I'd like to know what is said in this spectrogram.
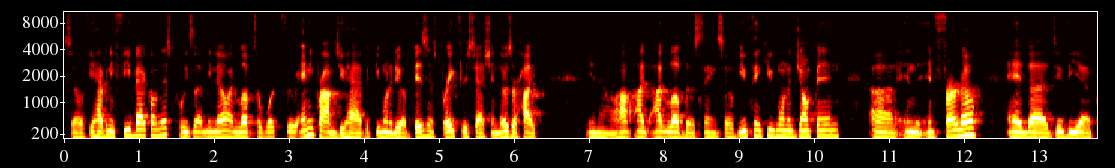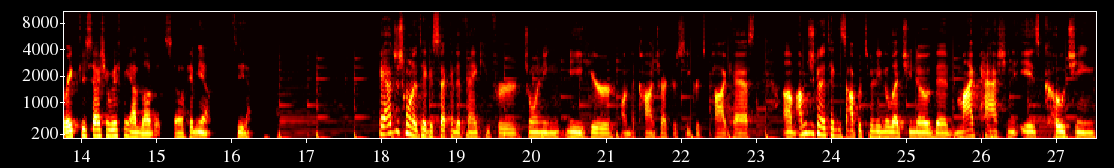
So if you have any feedback on this, please let me know. I'd love to work through any problems you have. If you want to do a business breakthrough session, those are hype. You know, I, I, I love those things. So if you think you want to jump in uh, in the inferno and uh, do the uh, breakthrough session with me, I'd love it. So hit me up. See ya. Hey, I just want to take a second to thank you for joining me here on the Contractor Secrets podcast. Um, I'm just going to take this opportunity to let you know that my passion is coaching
